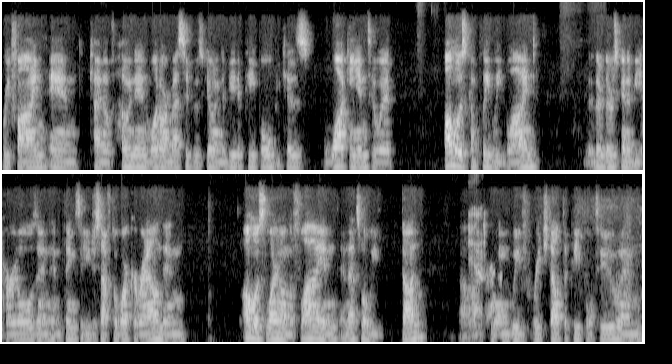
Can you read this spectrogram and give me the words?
refine and kind of hone in what our message was going to be to people because walking into it almost completely blind, there, there's going to be hurdles and, and things that you just have to work around and almost learn on the fly. And, and that's what we've done. Um, yeah. And we've reached out to people too and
